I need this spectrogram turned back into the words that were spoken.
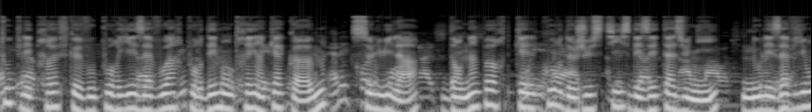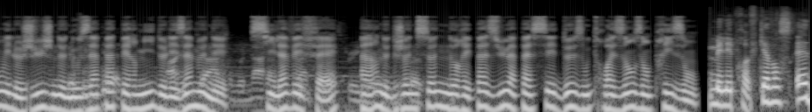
Toutes les preuves que vous pourriez avoir pour démontrer un cas comme celui-là, dans n'importe quelle cour de justice des États-Unis, nous les avions et le juge ne nous a pas permis de les amener. S'il avait fait, Arne Johnson n'aurait pas eu à passer deux ou trois ans en prison. Mais les preuves qu'avance Ed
